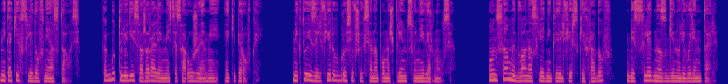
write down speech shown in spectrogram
никаких следов не осталось. Как будто людей сожрали вместе с оружием и экипировкой. Никто из эльфиров, бросившихся на помощь принцу, не вернулся. Он сам и два наследника эльфирских родов бесследно сгинули в Орентале.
